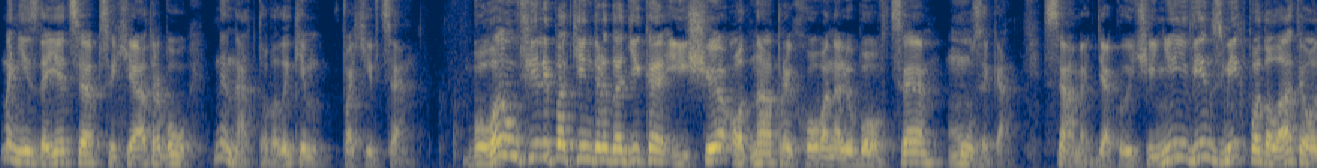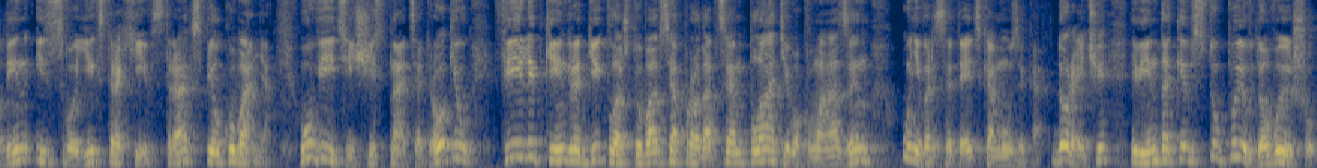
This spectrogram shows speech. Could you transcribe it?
мені здається, психіатр був не надто великим фахівцем. Була у Філіпа Кіндреда Діка і ще одна прихована любов це музика. Саме дякуючи ній, він зміг подолати один із своїх страхів страх спілкування. У віці 16 років Філіп Кіндред Дік влаштувався продавцем платівок в магазин Університетська музика. До речі, він таки вступив до вишу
